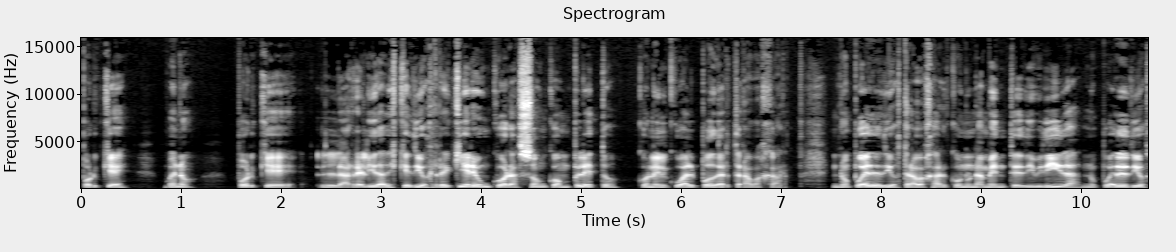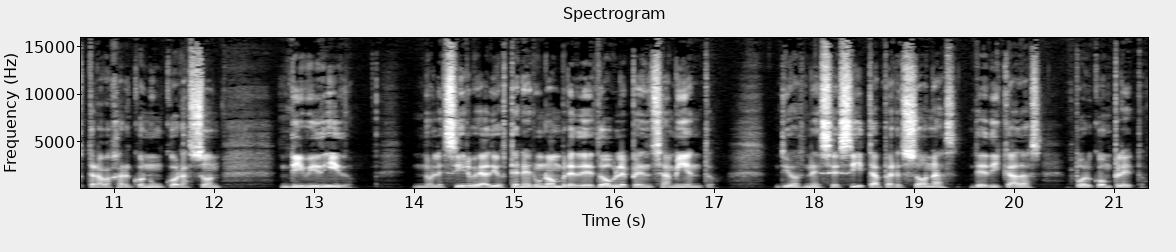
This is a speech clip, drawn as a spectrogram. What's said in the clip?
¿Por qué? Bueno, porque la realidad es que Dios requiere un corazón completo con el cual poder trabajar. No puede Dios trabajar con una mente dividida, no puede Dios trabajar con un corazón dividido. No le sirve a Dios tener un hombre de doble pensamiento. Dios necesita personas dedicadas por completo.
